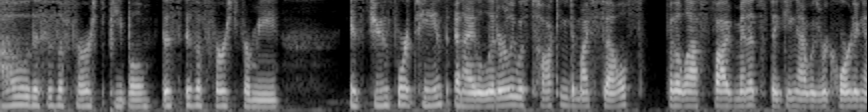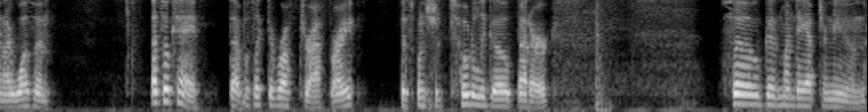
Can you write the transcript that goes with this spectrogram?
Oh, this is a first, people. This is a first for me. It's June 14th, and I literally was talking to myself for the last five minutes thinking I was recording and I wasn't. That's okay. That was like the rough draft, right? This one should totally go better. So, good Monday afternoon.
